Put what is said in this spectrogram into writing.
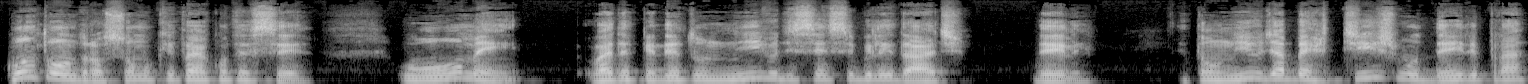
Quanto ao androssomo, o que vai acontecer? O homem vai depender do nível de sensibilidade dele. Então, o nível de abertismo dele para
